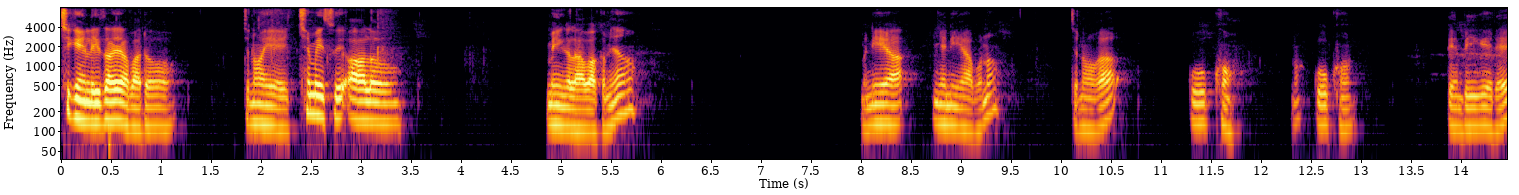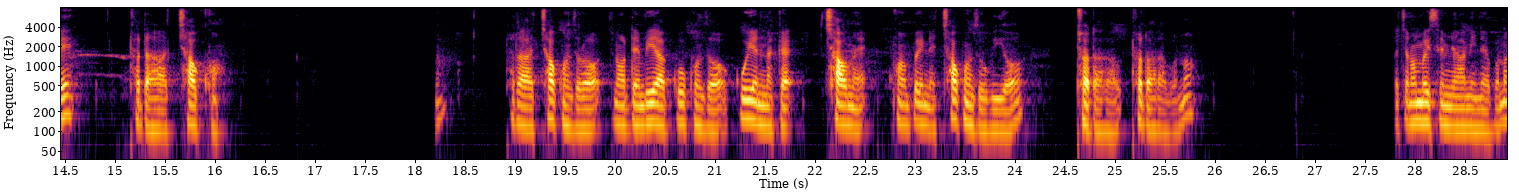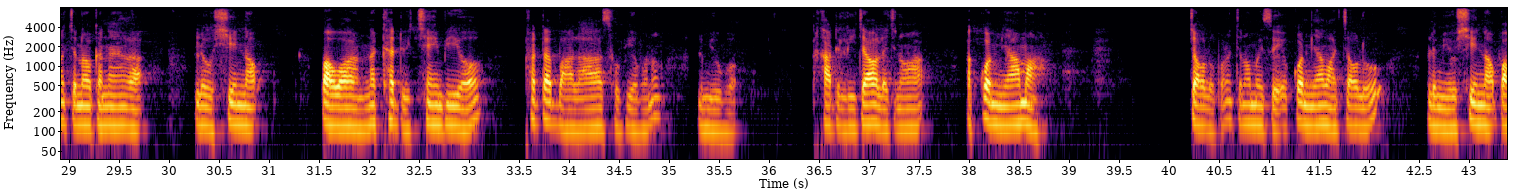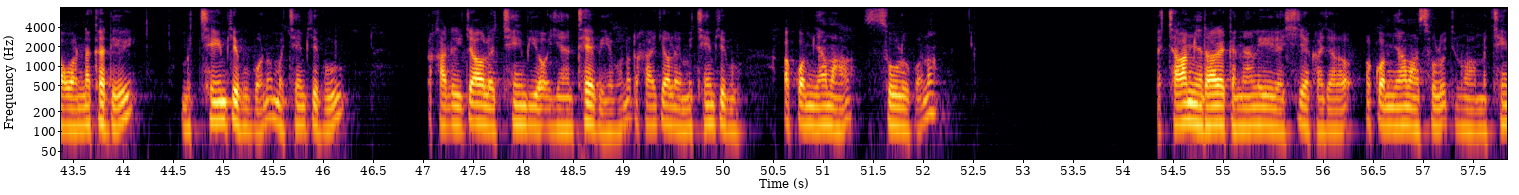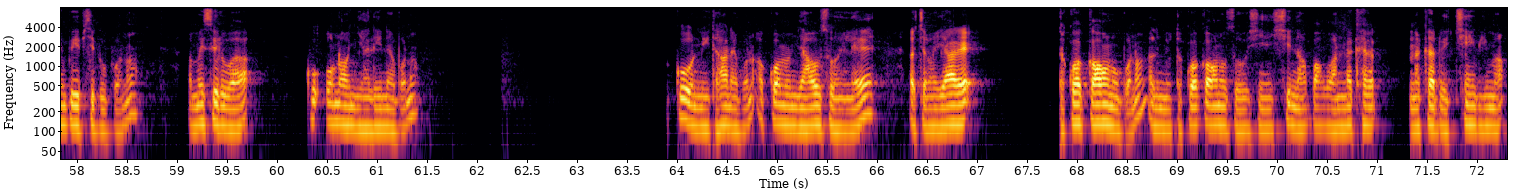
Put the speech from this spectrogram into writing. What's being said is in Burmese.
ချစ်ခင်လေးစားရပါတော့ကျွန်တော်ရဲ့ချစ်မိတ်ဆွေအားလုံးမင်္ဂလာပါခင်ဗျာမနေ့ကညနေရပါတော့ကျွန်တော်က6ခွန်နော်6ခွန်တင်ပေးခဲ့တယ်ထွက်တာ6ခွန်နော်ထွက်တာ6ခွန်ဆိုတော့ကျွန်တော်တင်ပေးရ6ခွန်ဆိုတော့ကိုယ့်ရဲ့နှက်ကက်6နဲ့ခွန်ပိတ်နဲ့6ခွန်ဆိုပြီးတော့ထွက်တာတော့ထွက်တာတာပေါ့နော်ကျွန်တော်မိတ်ဆွေများအနေနဲ့ပေါ့နော်ကျွန်တော်ကနန်းက လို့ရှင်းနောက်ပါဝါနက်ခတ်တွေချိန်ပြီးတော့ထွက်တတ်ပါလားဆိုပြီးတော့ပေါ့နော်လူမျိုးပေါ့တစ်ခါတလေကြောက်လဲကျွန်တော်ကအကွက်များမှာကြောက်လို့ပေါ့နော်ကျွန်တော်မိတ်ဆွေအကွက်များမှာကြောက်လို့အဲ့လိုမျိုးရှင်းနောက်ပါဝါနက်ခတ်တွေမချင်းဖြစ်ဘူးပေါ့နော်မချင်းဖြစ်ဘူးတစ်ခါတလေကြောက်လဲချင်းပြီးတော့အရန်ထည့်ပြီးပေါ့နော်တစ်ခါကြောက်လဲမချင်းဖြစ်ဘူးအကွက်များမှာဆိုးလို့ပေါ့နော်အခြားမြင်ထားတဲ့ကဏ္ဍလေးတွေရှိတဲ့ခါကျတော့အကွက်များမှာဆိုလို့ကျွန်တော်ကမချင်းပေးဖြစ်ဘူးပေါ့နော်အမိတ်ဆွေတို့က ကိုယ်အုံနောက်ညံလေးနဲ့ပေါ့နော်ကိုယ်အနေထားနဲ့ပေါ့နော်အကွက်မများဘူးဆိုရင်လည်းအဲကျွန်တော်ရတဲ့တကွက်ကောင်းလို့ပေါ့နော်အဲ့လိုမျိုးတကွက်ကောင်းလို့ဆိုလို့ရှိရင်ရှင်းနောက်ပါဝါနှက်ခတ်နှက်ခတ်တွေချင်းပြီးမှ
